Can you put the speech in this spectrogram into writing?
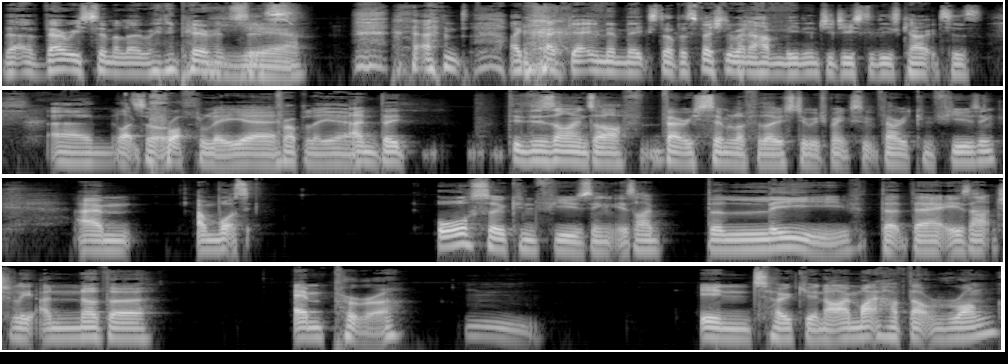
that are very similar in appearances. Yeah. and I kept getting them mixed up, especially when I haven't been introduced to these characters, um, like sort of properly, yeah, properly. Yeah. and the the designs are very similar for those two, which makes it very confusing. Um, and what's also confusing is I believe that there is actually another emperor Hmm. in Tokyo. Now I might have that wrong,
